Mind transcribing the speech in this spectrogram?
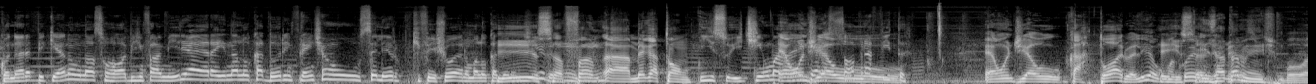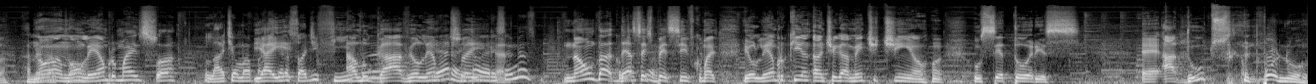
Quando eu era pequeno, o nosso hobby em família era ir na locadora em frente ao celeiro, que fechou, era uma locadora Isso, a, antiga. fan, a Megaton. Isso, e tinha uma É onde que era é só o- pra fita. É onde é o cartório ali? Alguma Isso, coisa? é. Exatamente. Boa. Não, não lembro, mas só. Lá tinha uma E parte aí, só de fita. alugava, eu lembro Era, disso aí. então, era cara. isso aí mesmo. Não da, dessa assim? específico, mas eu lembro que antigamente tinham os setores é, adultos. Pornô.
